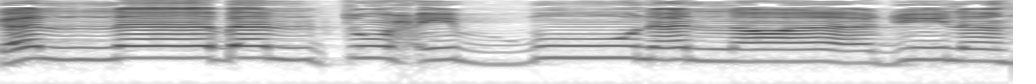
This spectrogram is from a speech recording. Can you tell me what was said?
كَلَّا بَلْ تُحِبُّونَ الْعَاجِلَةَ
